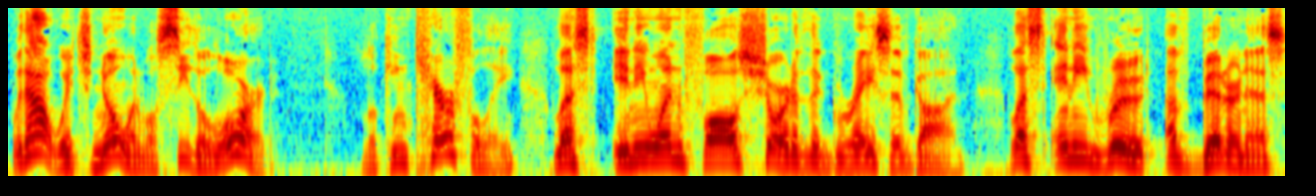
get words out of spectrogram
without which no one will see the Lord, looking carefully, lest anyone fall short of the grace of God, lest any root of bitterness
